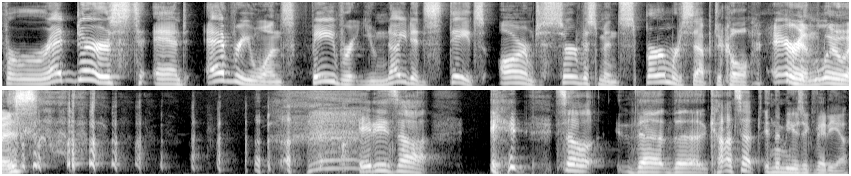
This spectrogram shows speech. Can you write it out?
Fred Durst and everyone's favorite United States armed serviceman sperm receptacle, Aaron Lewis. it is uh it, so the the concept in the music video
